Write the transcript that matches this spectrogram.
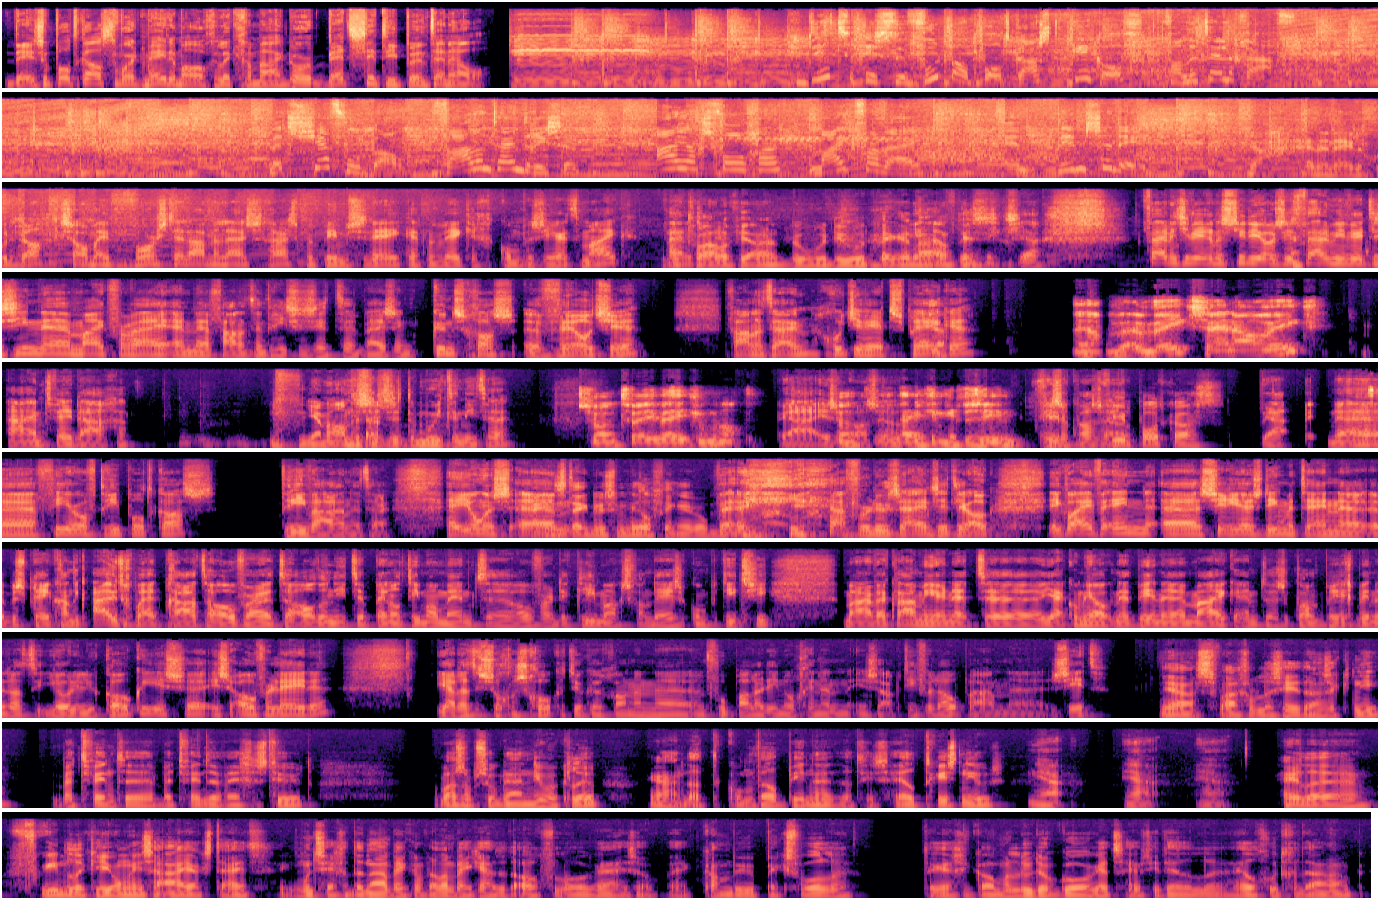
Deze podcast wordt mede mogelijk gemaakt door bedcity.nl. Dit is de voetbalpodcast Kick-Off van de Telegraaf. Met chef voetbal Valentijn Driessen, Ajax-volger Mike Verwij en Pim CD. Ja, en een hele goede dag. Ik zal me even voorstellen aan de luisteraars. Ik ben Pim CD. Ik heb een weekje gecompenseerd. Mike? Met je 12 jaar, Woody Woodpecker weer- na. Ja, precies, ja. Fijn dat je weer in de studio zit. Fijn om je weer te zien, eh, Mike Verwij. En eh Valentijn Driessen zit eh, bij zijn kunstgasveldje. Valentijn, goed je weer te spreken. Ja, een week, zijn nou een week? Ah, en twee dagen. Ja, maar anders is het de moeite niet, hè? Zo'n twee weken, man. Ja, is ook wel zo. twee weken niet gezien. Is ook wel zo. Vier podcasts. Ja, eh, vier of drie podcasts? Drie waren het er. hey, jongens. Hij ehm, steekt nu zijn middelvinger op. We- ja, producer Hein zit hier ook. Ik wil even één eh, serieus ding meteen eh, bespreken. Gaan natuurlijk uitgebreid praten over het eh, al dan niet penalty moment. over de climax van deze competitie. Maar we kwamen hier net, jij kwam hier ook net binnen Mike. En toen kwam het bericht binnen dat Jody Lukoki is, is overleden. Ja, dat is toch een schok. Natuurlijk gewoon een, een voetballer die nog in, een, in zijn actieve loopbaan eh zit. Ja, zwaar geblesseerd aan zijn knie. Bij Twente, bij Twente weggestuurd. Was op zoek naar een nieuwe club. Ja, dat komt wel binnen. Dat is heel triest nieuws. Ja, ja, ja. Hele vriendelijke jongen in zijn Ajax-tijd. Ik moet zeggen, daarna ben ik hem wel een beetje uit het oog verloren. Hij is ook bij Cambuur, Pek Zwolle terechtgekomen. Ludo Gorets heeft hij het heel, eh, heel goed gedaan ook.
